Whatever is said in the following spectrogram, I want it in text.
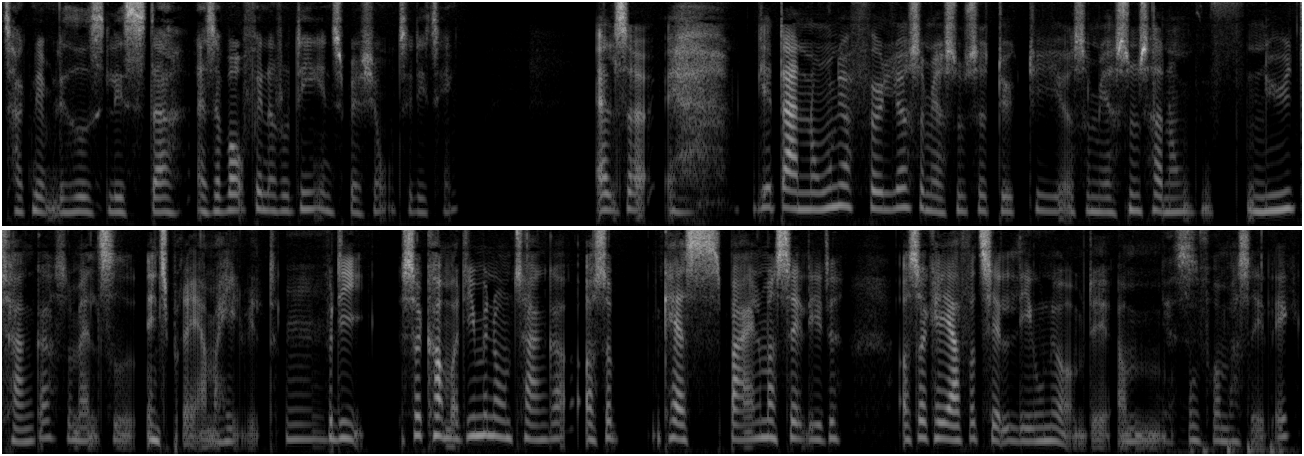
taknemmelighedslister. Altså, hvor finder du din inspiration til de ting? Altså, ja, der er nogen, jeg følger, som jeg synes er dygtige, og som jeg synes har nogle nye tanker, som altid inspirerer mig helt vildt. Mm. Fordi så kommer de med nogle tanker, og så kan jeg spejle mig selv i det, og så kan jeg fortælle levende om det, om, yes. ud fra mig selv. Ikke?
